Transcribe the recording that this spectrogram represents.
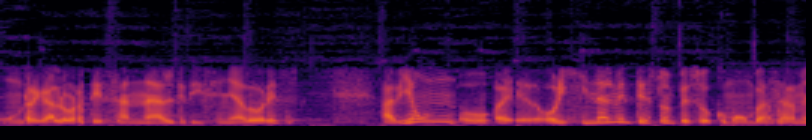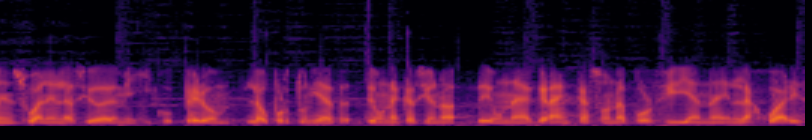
un regalo artesanal de diseñadores, había un eh, originalmente esto empezó como un bazar mensual en la Ciudad de México, pero la oportunidad de una ocasión de una gran casona porfiriana en La Juárez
